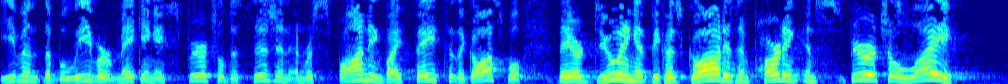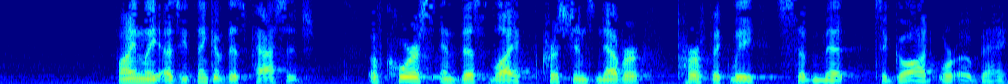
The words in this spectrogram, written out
Even the believer making a spiritual decision and responding by faith to the gospel, they are doing it because God is imparting in spiritual life. Finally, as you think of this passage, of course, in this life, Christians never perfectly submit to God or obey.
